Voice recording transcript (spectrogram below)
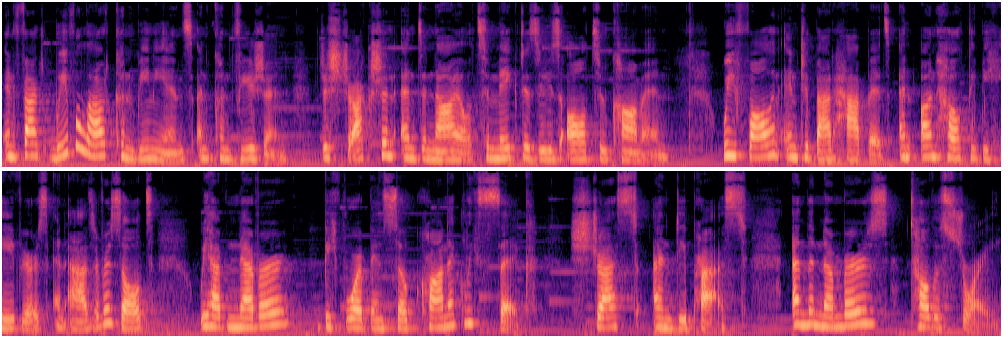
In fact, we've allowed convenience and confusion, distraction and denial to make disease all too common. We've fallen into bad habits and unhealthy behaviors, and as a result, we have never before been so chronically sick, stressed, and depressed. And the numbers tell the story.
